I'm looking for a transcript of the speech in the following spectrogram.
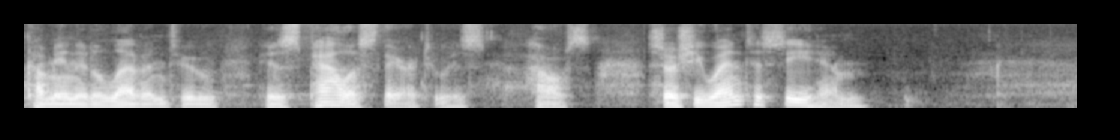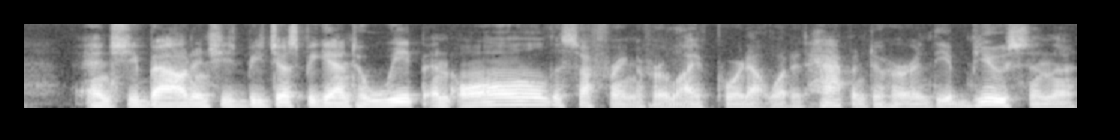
Come in at 11 to his palace there, to his house. So she went to see him. And she bowed and she be, just began to weep, and all the suffering of her life poured out what had happened to her, and the abuse and the,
